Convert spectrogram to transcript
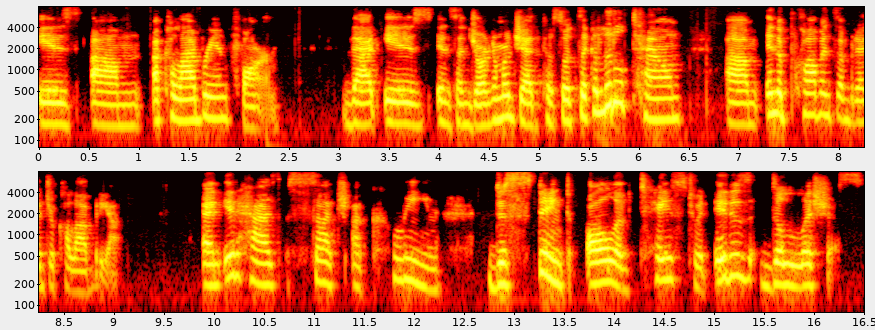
is um, a Calabrian farm that is in San Giorgio Morgeto. So it's like a little town um, in the province of Reggio Calabria. And it has such a clean, distinct olive taste to it. It is delicious.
